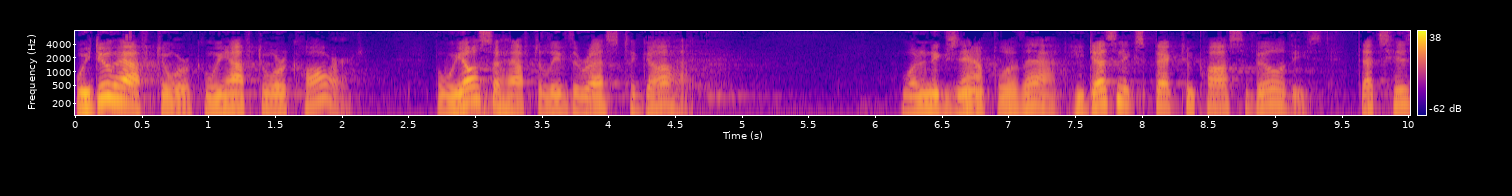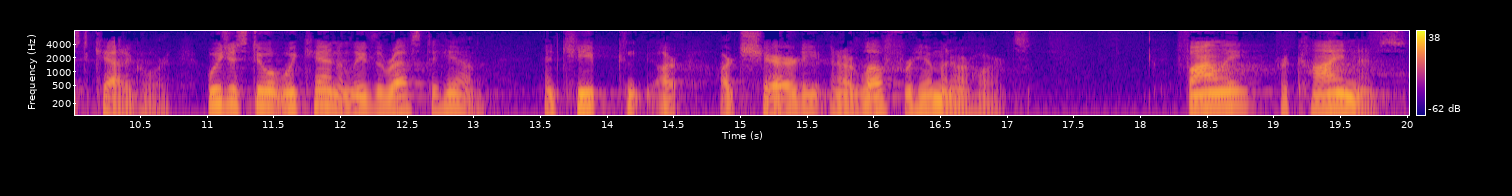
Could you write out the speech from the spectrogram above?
We do have to work, and we have to work hard. But we also have to leave the rest to God. What an example of that. He doesn't expect impossibilities. That's his category. We just do what we can and leave the rest to him and keep our, our charity and our love for Him in our hearts. Finally, her kindness.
